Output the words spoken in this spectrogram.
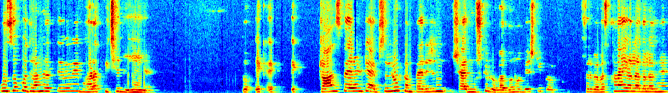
उन सबको ध्यान में रखते हुए भी भारत पीछे नहीं है। तो एक एक, एक ट्रांसपेरेंट या एब्सोल्यूट कंपैरिजन शायद मुश्किल होगा। दोनों देश की फिर व्यवस्थाएँ अलग अलग हैं।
